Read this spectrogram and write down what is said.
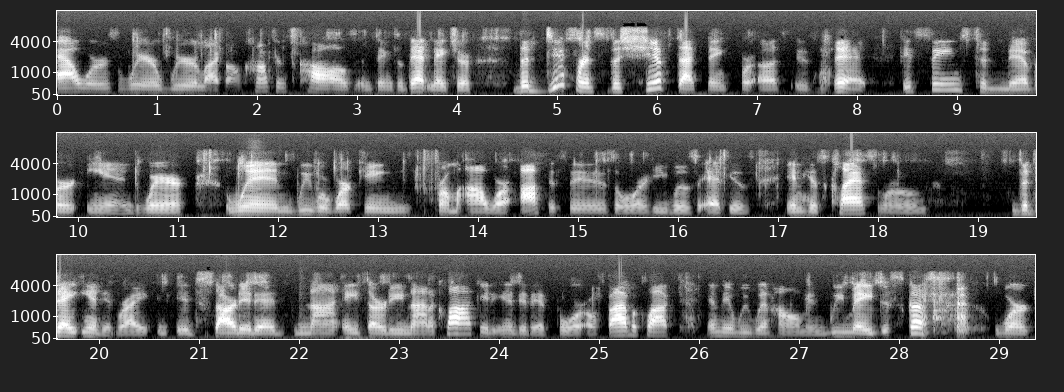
hours where we're like on conference calls and things of that nature. The difference, the shift, I think, for us is that it seems to never end. Where when we were working from our offices or he was at his in his classroom, the day ended, right? It started at 9, 8 9 o'clock. It ended at 4 or 5 o'clock. And then we went home and we may discuss work,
